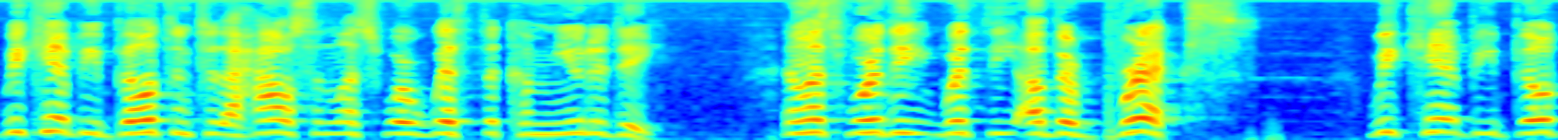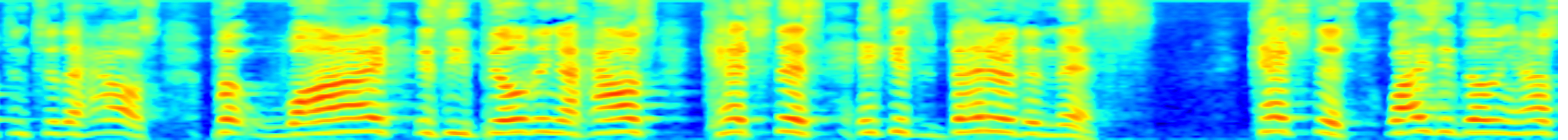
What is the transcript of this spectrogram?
We can't be built into the house unless we're with the community, unless we're the, with the other bricks. We can't be built into the house. But why is he building a house? Catch this. It gets better than this. Catch this. Why is he building a house?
